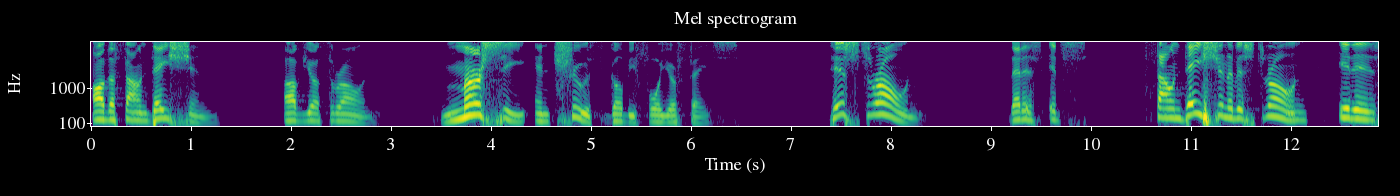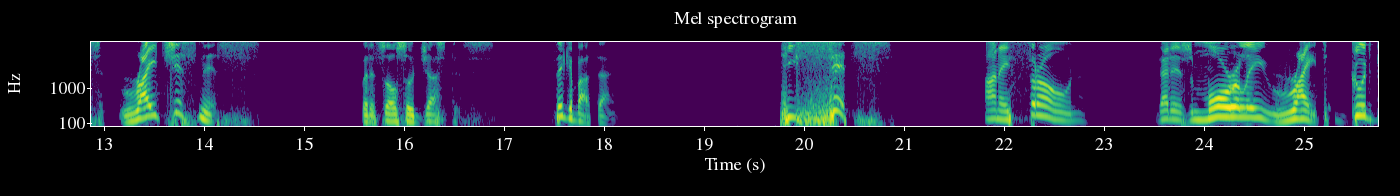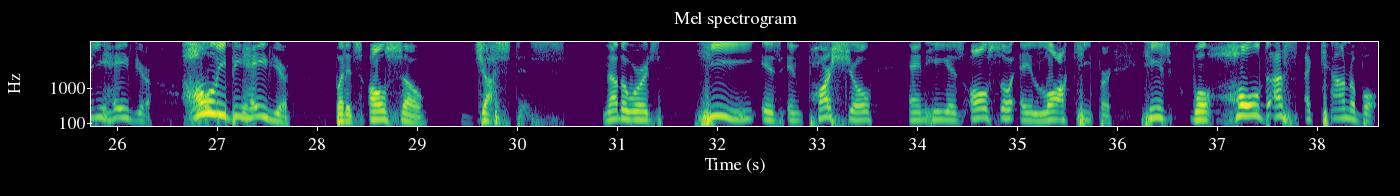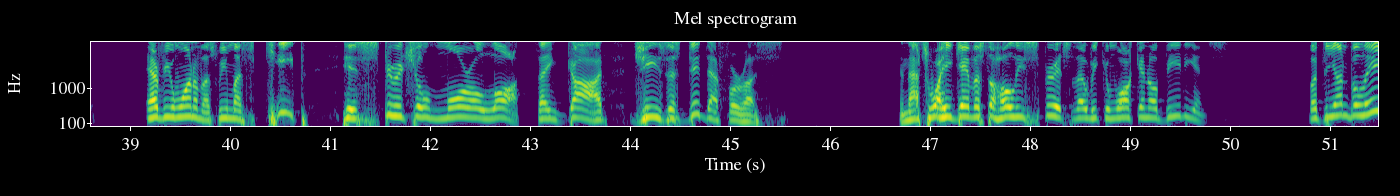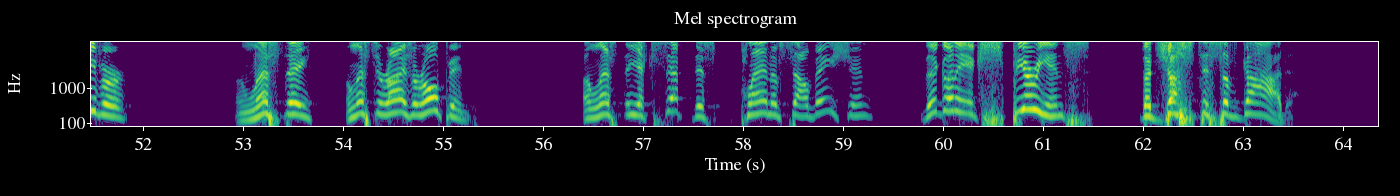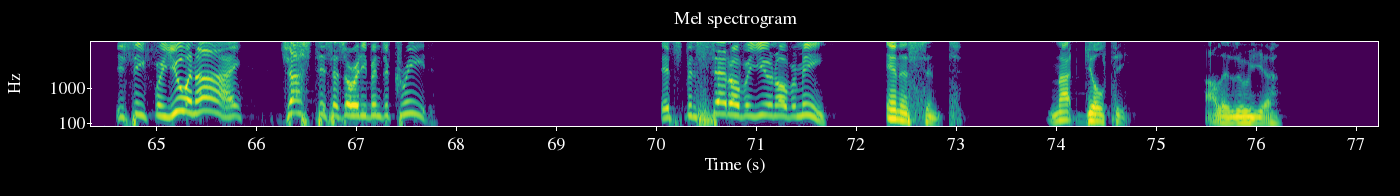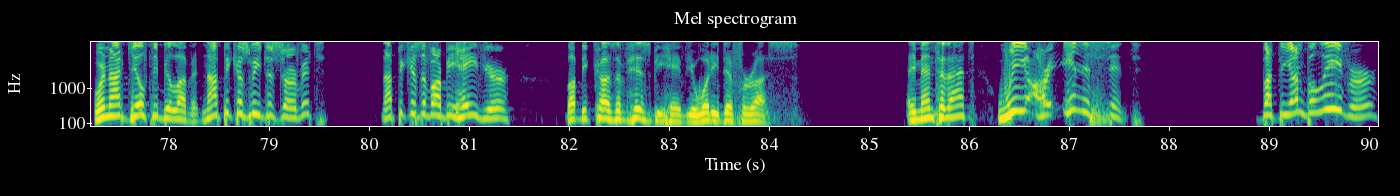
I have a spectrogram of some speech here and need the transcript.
are the foundation of your throne. Mercy and truth go before your face. His throne, that is its foundation of his throne, it is righteousness but it's also justice. Think about that. He sits on a throne that is morally right, good behavior, holy behavior, but it's also justice. In other words, he is impartial and he is also a law keeper. He will hold us accountable. Every one of us, we must keep his spiritual moral law. Thank God Jesus did that for us. And that's why he gave us the Holy Spirit so that we can walk in obedience. But the unbeliever, unless they unless their eyes are opened, unless they accept this plan of salvation, they're going to experience the justice of God. You see, for you and I, justice has already been decreed. It's been said over you and over me innocent not guilty. Hallelujah. We're not guilty, beloved, not because we deserve it, not because of our behavior, but because of his behavior, what he did for us. Amen to that? We are innocent, but the unbeliever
